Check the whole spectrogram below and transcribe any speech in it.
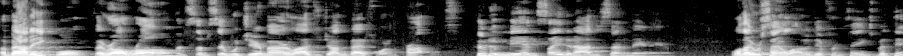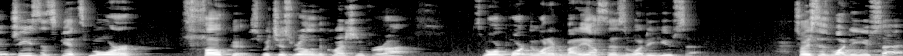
about equal. They were all wrong, but some said, well, Jeremiah, Elijah, John the Baptist, one of the prophets. Who do men say that I, the Son of Man, am? Well, they were saying a lot of different things. But then Jesus gets more focused, which is really the question for us. It's more important than what everybody else says, is what do you say? So he says, What do you say?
